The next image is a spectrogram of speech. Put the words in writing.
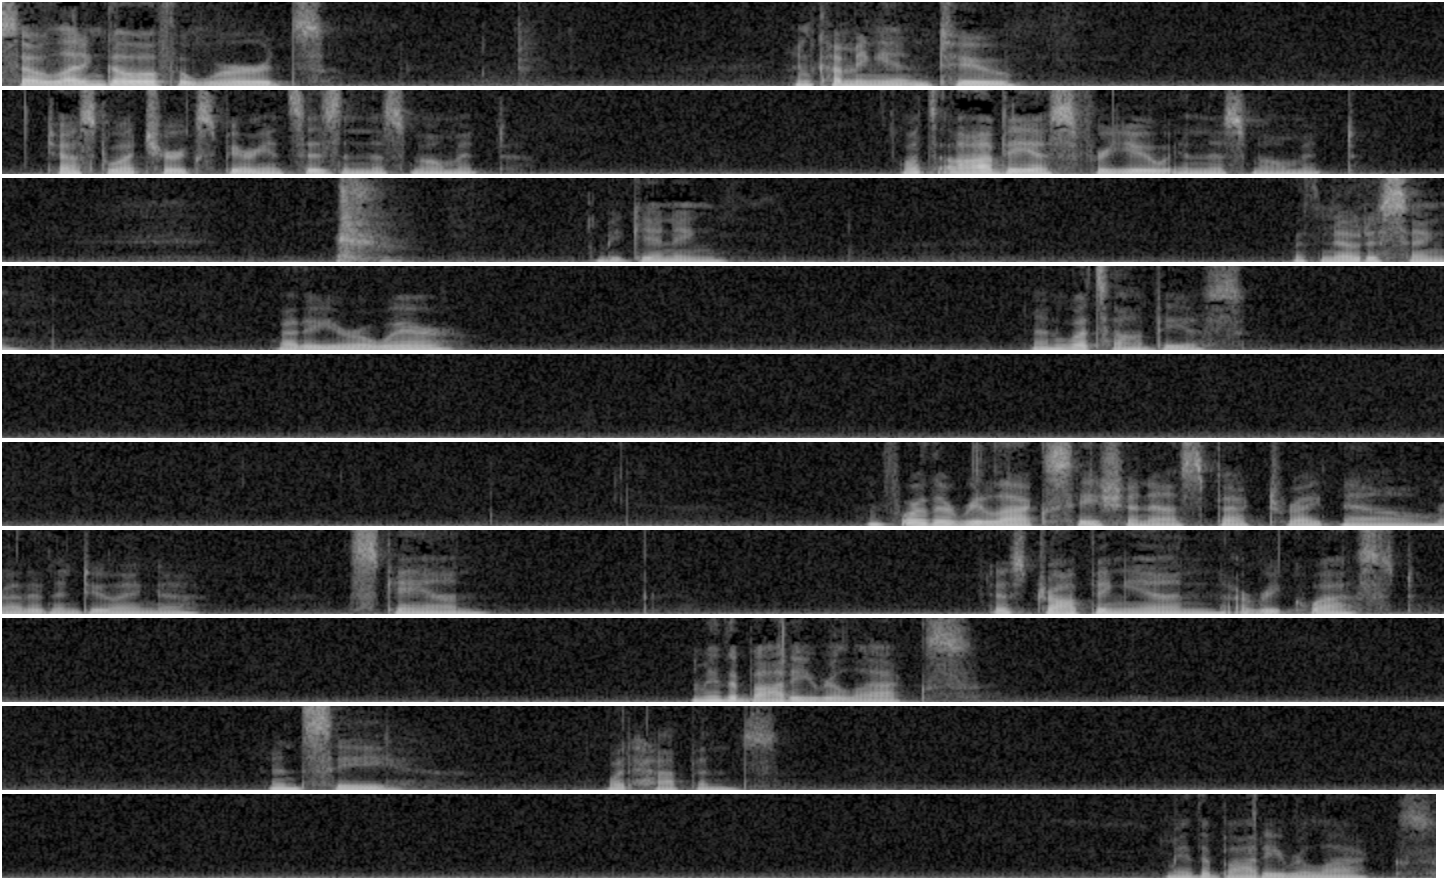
So letting go of the words and coming into just what your experience is in this moment. What's obvious for you in this moment? Beginning with noticing whether you're aware and what's obvious. And for the relaxation aspect right now, rather than doing a scan, just dropping in a request. May the body relax. And see what happens. May the body relax.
